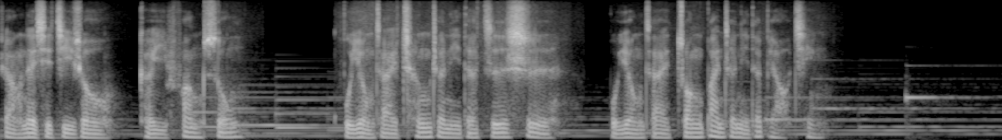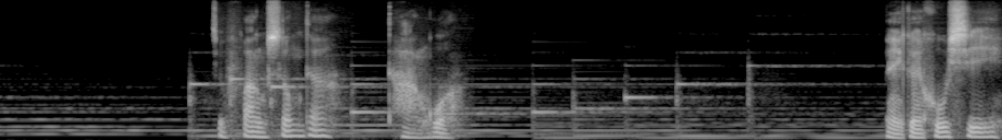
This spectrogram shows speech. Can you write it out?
让那些肌肉可以放松，不用再撑着你的姿势，不用再装扮着你的表情，就放松的躺卧。每个呼吸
